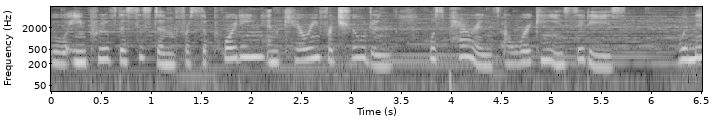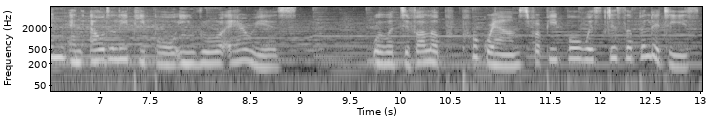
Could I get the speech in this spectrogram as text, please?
We will improve the system for supporting and caring for children whose parents are working in cities, women and elderly people in rural areas. We will develop programs for people with disabilities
